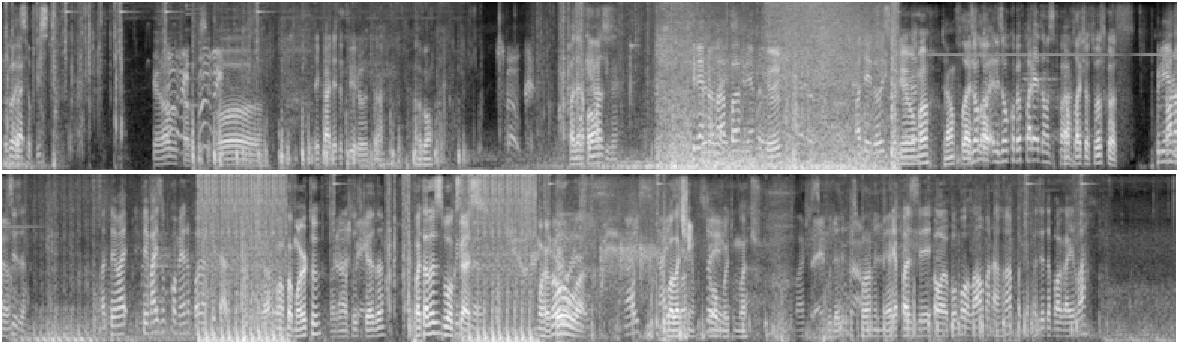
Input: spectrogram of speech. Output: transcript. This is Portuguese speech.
Vai ser o pista. De novo, Fox. Vou ficar ali do peru, tá? Tá bom. Fazendo. Tirei na rampa. Ok. Matei dois. Peguei uma. Tem um flash Eles vão, eles vão comer o paredão, se Tem um pá. flash às suas costas. Não, não precisa. Mas tem mais, tem mais um comendo. Banga aqui, tá? Rampa morto. Pode na sua esquerda. Vai estar nas smokes, guys. Morreu. Boa! Nice, nice. Boa, Tô aí. muito moleque. Baixa, se puder, depois colar no Quer MF. fazer... Ó, eu vou molar uma na rampa. Quer fazer da baga aí lá?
